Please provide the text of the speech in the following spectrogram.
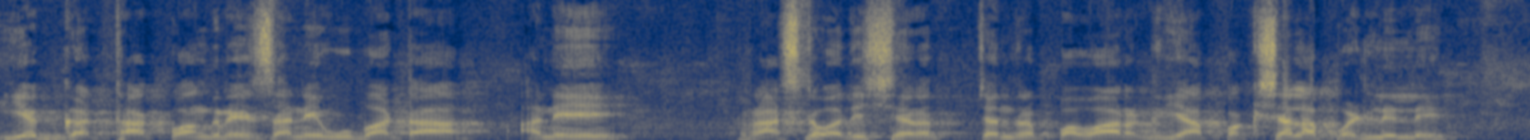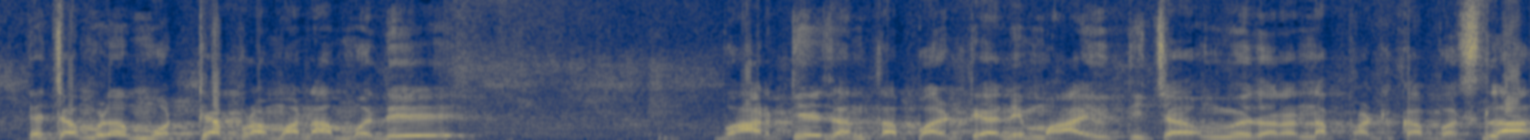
एक गठ्ठा काँग्रेस आणि उबाटा आणि राष्ट्रवादी शरदचंद्र पवार या पक्षाला पडलेले. त्याच्यामुळं मोठ्या प्रमाणामध्ये भारतीय जनता पार्टी आणि महायुतीच्या उमेदवारांना फटका बसला.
